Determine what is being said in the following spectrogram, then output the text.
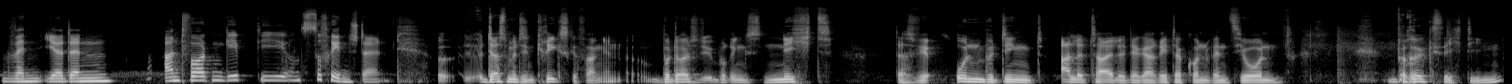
wenn ihr denn Antworten gebt, die uns zufriedenstellen. Das mit den Kriegsgefangenen bedeutet übrigens nicht, dass wir unbedingt alle Teile der Gareta-Konvention berücksichtigen,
